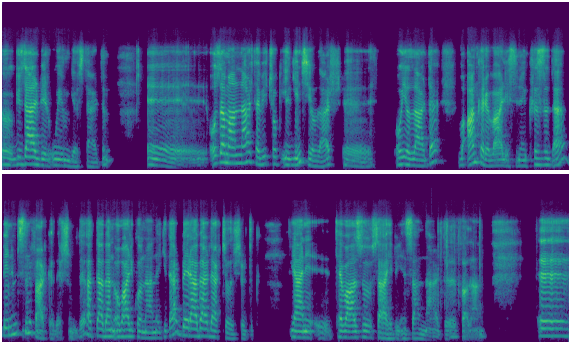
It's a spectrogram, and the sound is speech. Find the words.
ııı, güzel bir uyum gösterdim. Eee, o zamanlar tabii çok ilginç yıllar. Eee, o yıllarda Ankara valisinin kızı da benim sınıf arkadaşımdı. Hatta ben o vali konağına gider beraber ders çalışırdık. Yani, tevazu sahibi insanlardı falan. Eee,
